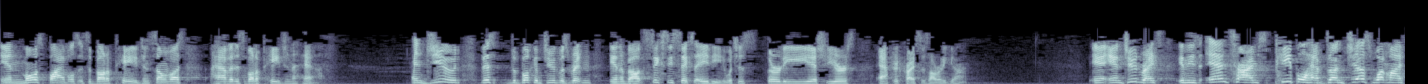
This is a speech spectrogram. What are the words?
in most Bibles, it's about a page, and some of us have it, it's about a page and a half. And Jude, this, the book of Jude was written in about 66 AD, which is 30-ish years after Christ is already gone. And, Jude writes, in these end times, people have done just what my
